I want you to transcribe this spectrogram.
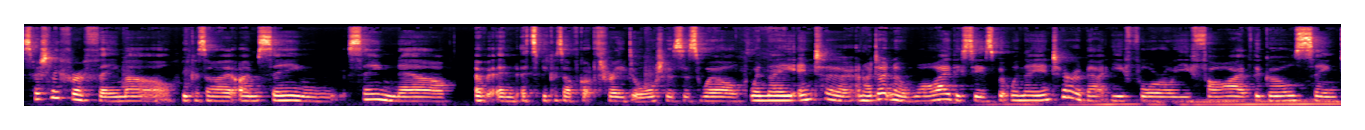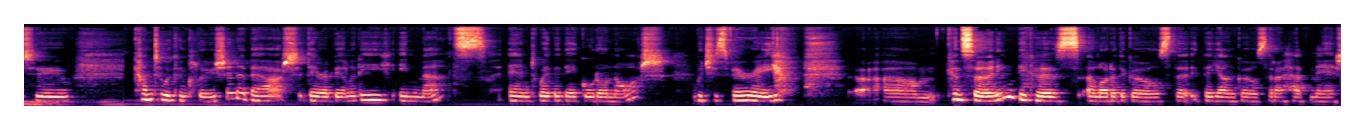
Especially for a female, because I, I'm seeing seeing now and it's because I've got three daughters as well. When they enter, and I don't know why this is, but when they enter about year four or year five, the girls seem to come to a conclusion about their ability in maths and whether they're good or not, which is very um, concerning because a lot of the girls, the, the young girls that I have met,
